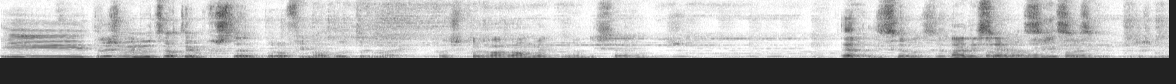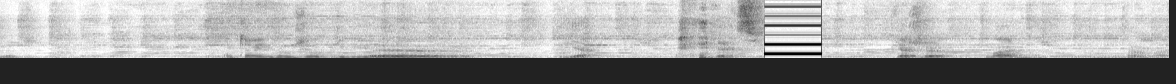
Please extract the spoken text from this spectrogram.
e 3 minutos é o tempo restante para o final do torneio. Pois provavelmente não disseram, mas. Era, disseram, disseram. Ah, disseram, né? Sim, sim, sim, 3 minutos. Então aí vamos ver o preview. Eh, yeah. Que é que se f... Queres ver? Bora? Então vai.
